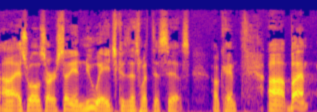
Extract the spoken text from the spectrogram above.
uh, as well as our study in New Age because that's what this is. Okay, uh, but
